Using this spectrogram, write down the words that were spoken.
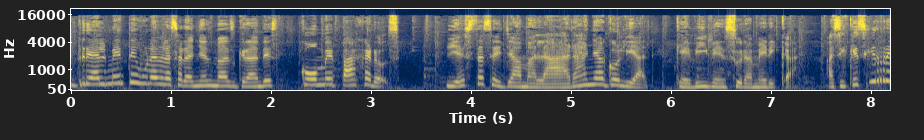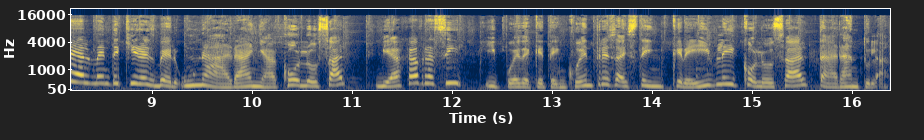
Realmente una de las arañas más grandes come pájaros. Y esta se llama la araña Goliath, que vive en Sudamérica. Así que si realmente quieres ver una araña colosal, viaja a Brasil y puede que te encuentres a este increíble y colosal tarántula.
